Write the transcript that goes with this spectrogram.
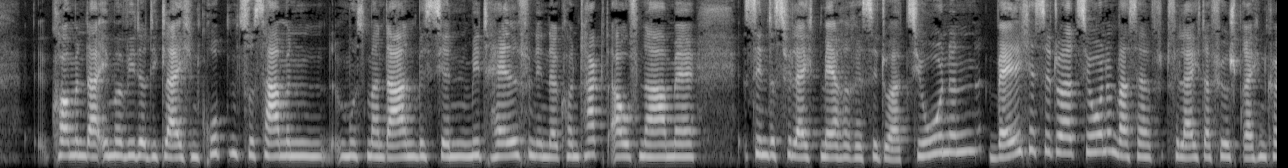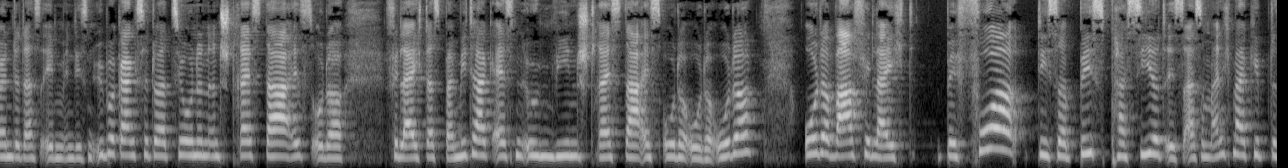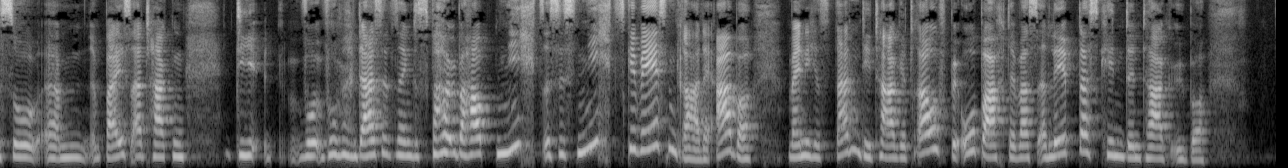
Kommen da immer wieder die gleichen Gruppen zusammen? Muss man da ein bisschen mithelfen in der Kontaktaufnahme? Sind es vielleicht mehrere Situationen? Welche Situationen? Was ja vielleicht dafür sprechen könnte, dass eben in diesen Übergangssituationen ein Stress da ist oder vielleicht, dass beim Mittagessen irgendwie ein Stress da ist oder, oder, oder. Oder war vielleicht bevor dieser Biss passiert ist, also manchmal gibt es so ähm, Beißattacken, die, wo, wo man da sitzt und denkt, das war überhaupt nichts, es ist nichts gewesen gerade. Aber wenn ich es dann die Tage drauf beobachte, was erlebt das Kind den Tag über,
